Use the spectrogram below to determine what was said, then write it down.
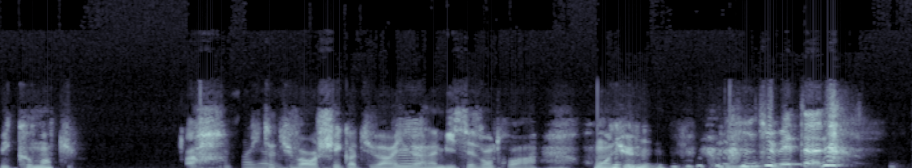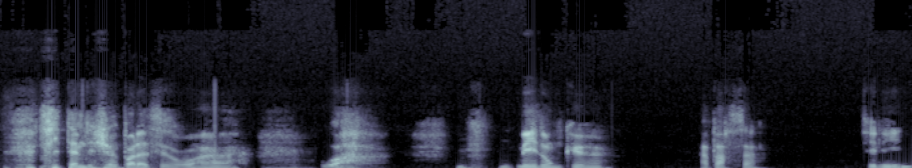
Mais comment tu... Ah, putain, tu vas encher quand tu vas arriver Ouais. à la mi-saison 3. hein. Oh mon dieu. Tu m'étonnes. si t'aimes déjà pas la saison 1... Waouh. Mais donc, euh, à part ça... Céline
